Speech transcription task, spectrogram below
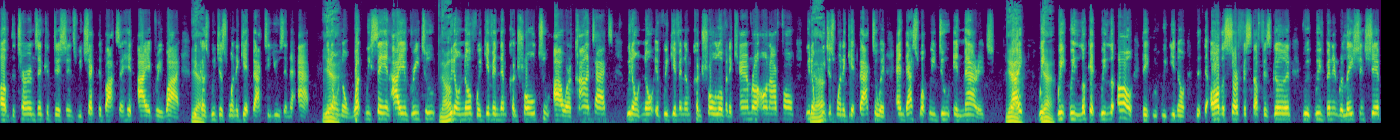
of the terms and conditions. We check the box and hit I agree. Why? Yeah. Because we just want to get back to using the app. Yeah. We don't know what we say and I agree to. No. We don't know if we're giving them control to our contacts. We don't know if we're giving them control over the camera on our phone. We don't. Yeah. We just want to get back to it, and that's what we do in marriage Yeah. right? We, Yeah. we we look at we look oh they we, you know the, the, all the surface stuff is good. We, we've been in relationship.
